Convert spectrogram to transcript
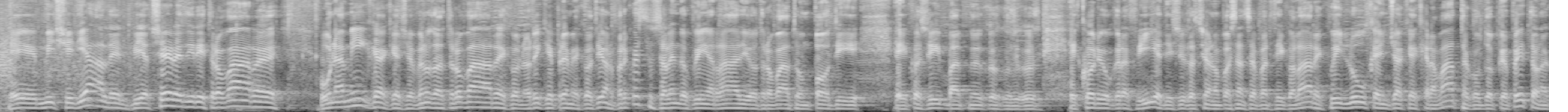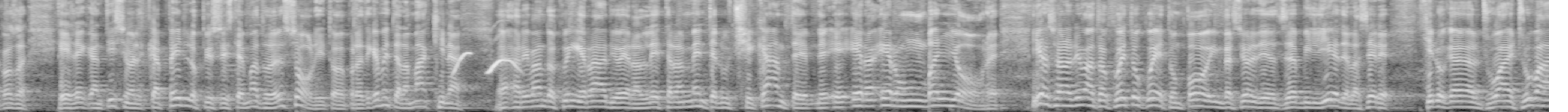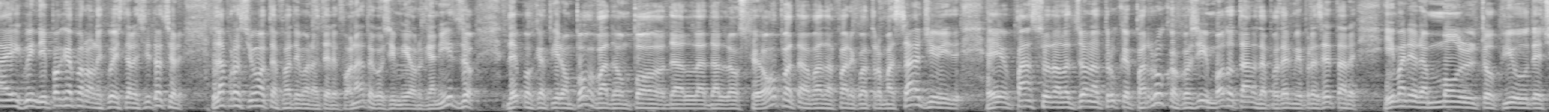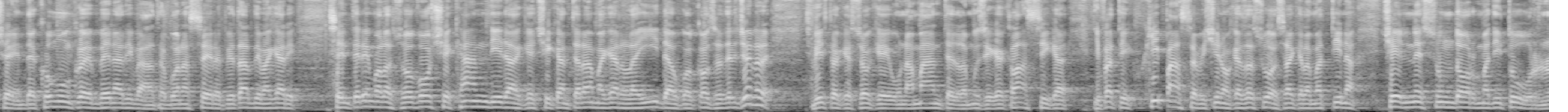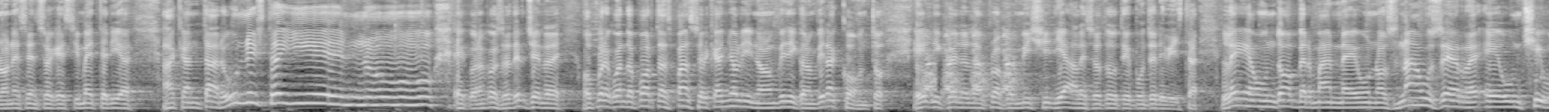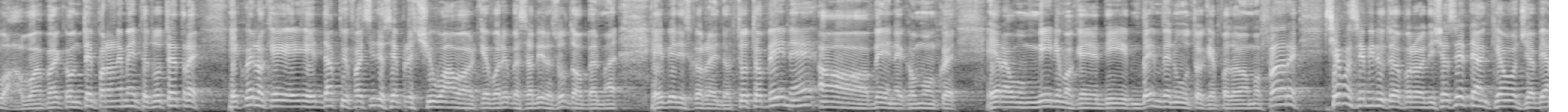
eh, micidiale, il piacere di ritrovare un'amica che ci è venuta a trovare con ricchi premi a quotidiano. Per questo salendo qui in radio ho trovato un po' di eh, così, così, così, eh, coreografia di situazione abbastanza particolare. Qui Luca in giacca e cravatta col doppio petto, una cosa elegantissima, il cappello più sistemato del solito. Praticamente la macchina eh, arrivando qui in radio era letteralmente luccicante luccicante, era, era, un bagliore. Io sono arrivato a Queto Queto, un po' in versione di Zabillier della serie Chilo Giuai Giuai, quindi in poche parole questa è la situazione. La prossima volta fatemi una telefonata così mi organizzo, devo capire un po', vado un po' dal, dall'osteopata, vado a fare quattro massaggi e passo dalla zona trucco e parrucco così in modo tale da potermi presentare in maniera molto più decente. Comunque ben arrivata, buonasera, più tardi magari sentiremo la sua voce candida che ci canterà magari la Ida o qualcosa del genere, visto che so che è un amante della musica classica, infatti chi passa vicino a casa sua sa che la mattina c'è il nessun dorma di turno, nel senso che si mette lì a, a cantare un staglieno, ecco una cosa del genere, oppure quando porta a spasso il cagnolino, non vi dico, non vi racconto, e di quello è proprio micidiale sotto tutti i punti di vista. Lei ha un Doberman, è uno Schnauzer e un Chihuahua, contemporaneamente tutte e tre, e quello che dà più fastidio è sempre il Chihuahua perché vorrebbe salire sul Doberman e via discorrendo. Tutto bene? Oh, bene comunque, era un minimo che, di benvenuto che potevamo fare. Siamo a 6 minuti dopo l'ora 17, anche oggi abbiamo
